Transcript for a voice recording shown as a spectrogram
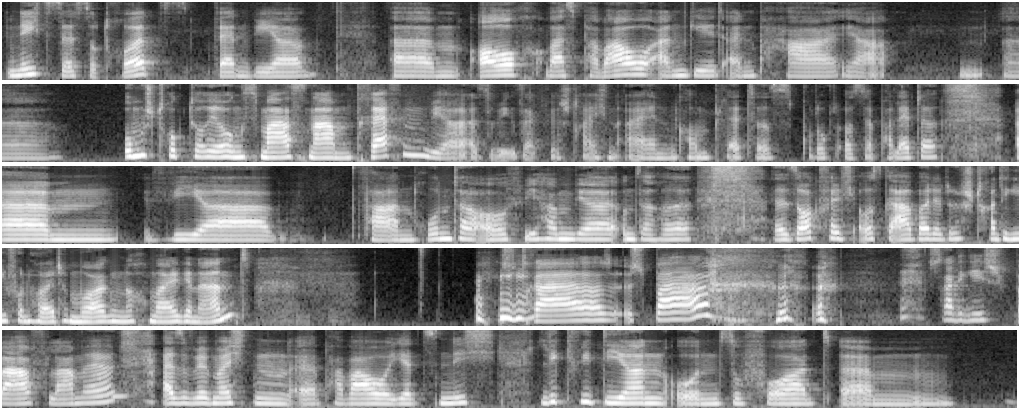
Nichtsdestotrotz werden wir ähm, auch, was Pavau angeht, ein paar ja, äh, Umstrukturierungsmaßnahmen treffen. Wir, also wie gesagt, wir streichen ein komplettes Produkt aus der Palette. Ähm, wir fahren runter auf, wie haben wir unsere äh, sorgfältig ausgearbeitete Strategie von heute Morgen nochmal genannt. Stra Spar. Strategie Sparflamme. Also wir möchten äh, Pavao jetzt nicht liquidieren und sofort ähm,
